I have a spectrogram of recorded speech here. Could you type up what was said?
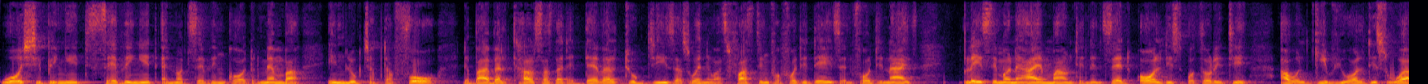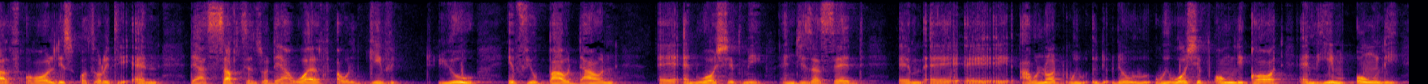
worshiping it, serving it, and not serving God. Remember, in Luke chapter 4, the Bible tells us that the devil took Jesus when he was fasting for 40 days and 40 nights, placed him on a high mountain, and said, All this authority I will give you, all this wealth, all this authority, and their substance or their wealth, I will give it you if you bow down uh, and worship me. And Jesus said, um, uh, uh, I will not we, you know, we worship only God and him only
